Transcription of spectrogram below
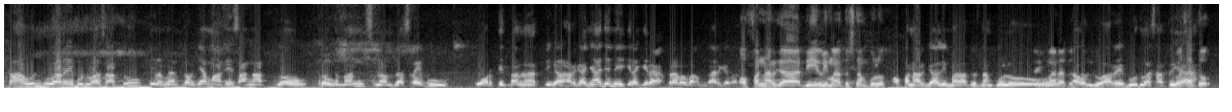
tahun 2021 kilometernya masih sangat low. Teman-teman 19.000 worth it banget. Tinggal harganya aja nih kira-kira. Berapa bang buka harga bang? Oven harga di 560 open harga 560 560. tahun 2021 ya. 21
